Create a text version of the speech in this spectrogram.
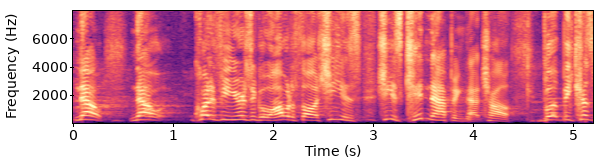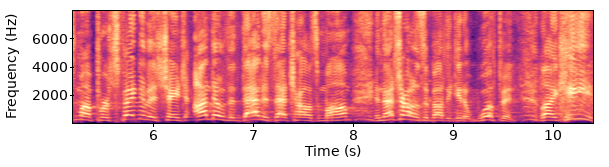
Now, now, quite a few years ago, I would have thought she is, she is kidnapping that child. But because my perspective has changed, I know that that is that child's mom, and that child is about to get a whooping. Like he,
